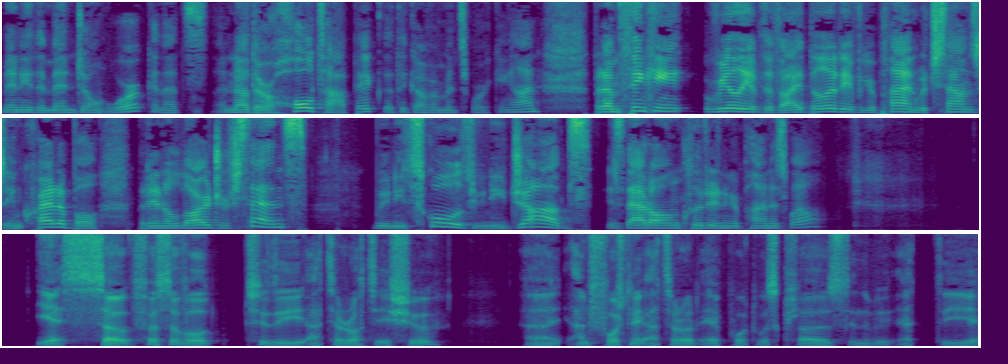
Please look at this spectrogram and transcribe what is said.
many of the men don't work. And that's another whole topic that the government's working on. But I'm thinking really of the viability of your plan, which sounds incredible, but in a larger sense, we need schools, you need jobs. Is that all included in your plan as well? Yes. So, first of all, to the Atarot issue, uh, unfortunately, Atarot Airport was closed in the, at the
